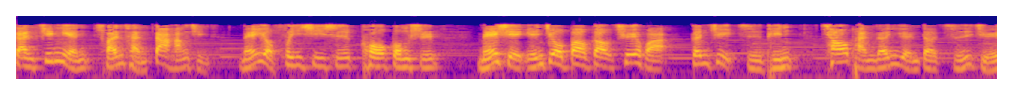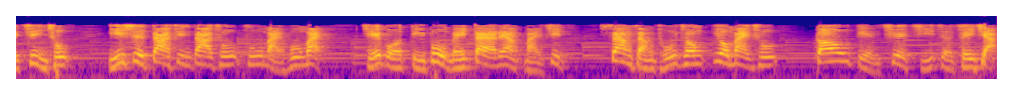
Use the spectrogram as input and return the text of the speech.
但今年船产大行情没有分析师 call 公司，没写研究报告，缺乏根据，只凭操盘人员的直觉进出，于是大进大出，忽买忽卖。结果底部没大量买进，上涨途中又卖出，高点却急着追价。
